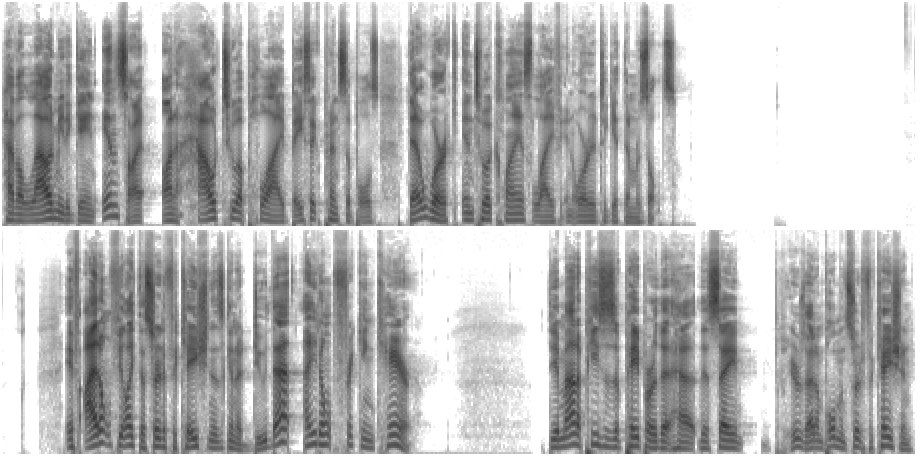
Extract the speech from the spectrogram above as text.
have allowed me to gain insight on how to apply basic principles that work into a client's life in order to get them results. If I don't feel like the certification is going to do that, I don't freaking care. The amount of pieces of paper that ha- that say here's Adam Poehlmann certification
